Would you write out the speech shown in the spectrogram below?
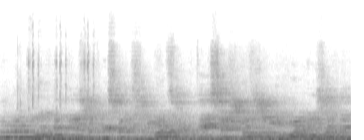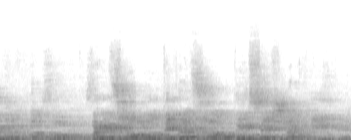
е, трохи більше 318 тисяч на вшанування загиблих АТО. При цьому 900 тисяч на квіти.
